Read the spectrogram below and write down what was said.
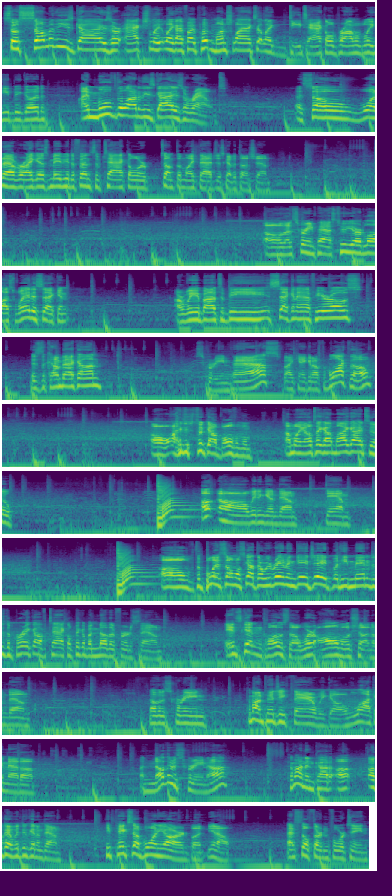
So some of these guys are actually, like, if I put Munchlax at, like, D-tackle, probably he'd be good. I moved a lot of these guys around. Uh, so, whatever. I guess maybe a defensive tackle or something like that just got a touchdown. Oh, that screen pass. Two-yard loss. Wait a second. Are we about to be second-half heroes? Is the comeback on? Screen pass. I can't get off the block, though. Oh, I just took out both of them. I'm like, I'll take out my guy, too. Oh, oh, we didn't get him down. Damn. Oh, the blitz almost got there. We ran engage 8, but he manages to break off tackle, pick up another first down. It's getting close, though. We're almost shutting him down. Another screen. Come on, Pidgey. There we go. Locking that up. Another screen, huh? Come on, Nkata. Up. Oh, okay, we do get him down. He picks up one yard, but, you know, that's still third and 14.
